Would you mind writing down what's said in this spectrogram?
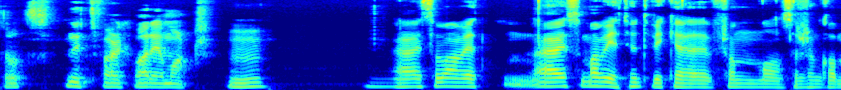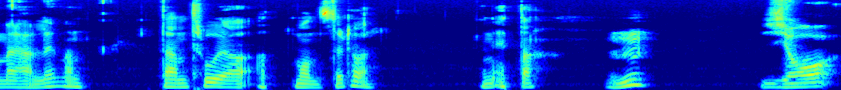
Trots nytt folk varje match. Mm. Nej, så man vet, nej, så man vet ju inte vilka från Monster som kommer heller, men den tror jag att Monster tar. En etta. Mm. Ja,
